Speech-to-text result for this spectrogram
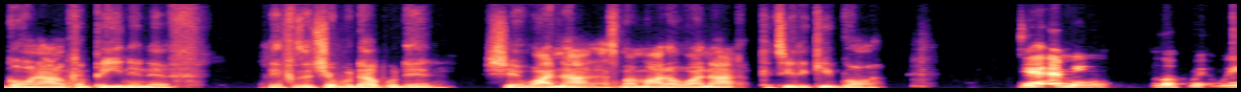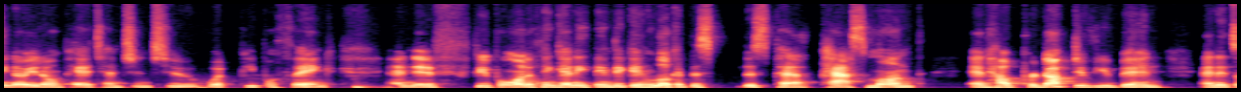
going out and competing. And if if it's a triple double, then shit, why not? That's my motto. Why not continue to keep going? Yeah, I mean, look, we, we know you don't pay attention to what people think, and if people want to think anything, they can look at this this past, past month and how productive you've been, and it's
